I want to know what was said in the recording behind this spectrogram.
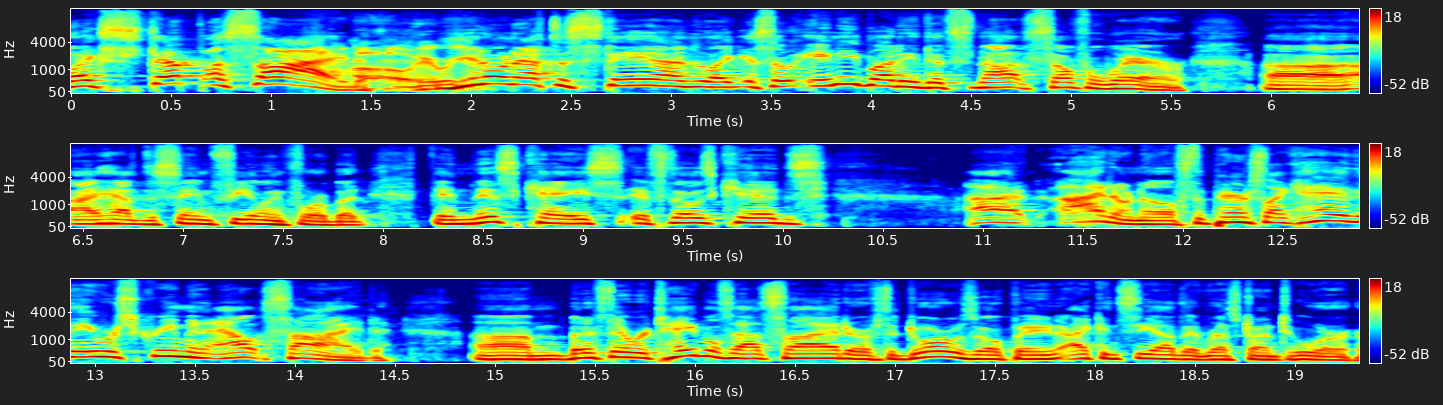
Like, step aside. Uh-oh, here we you go. don't have to stand. Like, so anybody that's not self aware, uh, I have the same feeling for. But in this case, if those kids, I I don't know if the parents like, hey, they were screaming outside. Um, but if there were tables outside or if the door was open, I can see how the restaurateur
